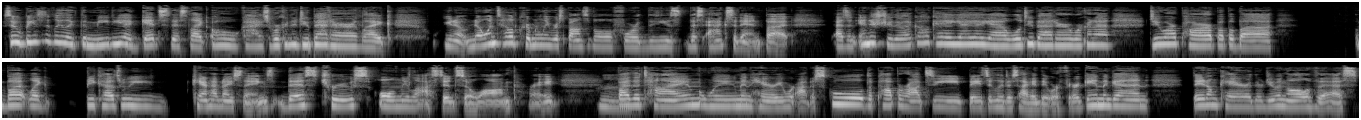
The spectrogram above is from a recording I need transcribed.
so basically, like the media gets this, like, oh, guys, we're gonna do better. Like, you know, no one's held criminally responsible for these this accident, but as an industry, they're like, okay, yeah, yeah, yeah, we'll do better. We're gonna do our part, blah blah blah. But like because we can't have nice things. This truce only lasted so long, right? Hmm. By the time William and Harry were out of school, the paparazzi basically decided they were fair game again. They don't care. They're doing all of this.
